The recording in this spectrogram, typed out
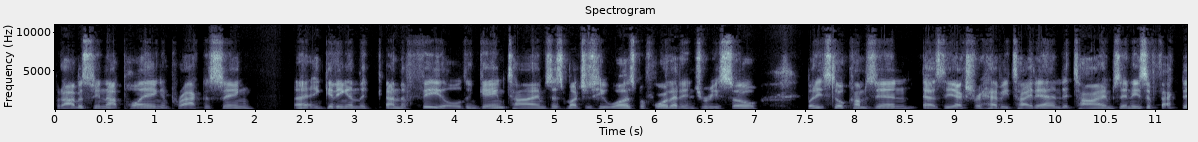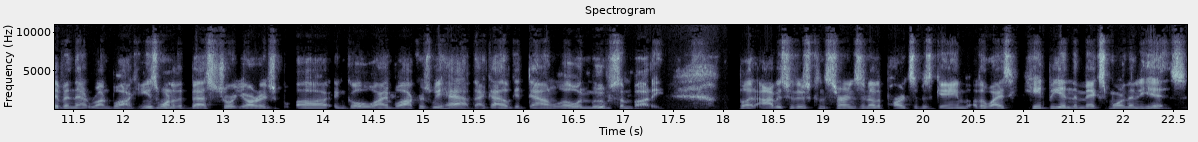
but obviously not playing and practicing. Uh, and getting in the on the field and game times as much as he was before that injury. So, but he still comes in as the extra heavy tight end at times, and he's effective in that run blocking. He's one of the best short yardage uh, and goal line blockers we have. That guy will get down low and move somebody. But obviously, there's concerns in other parts of his game. Otherwise, he'd be in the mix more than he is.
